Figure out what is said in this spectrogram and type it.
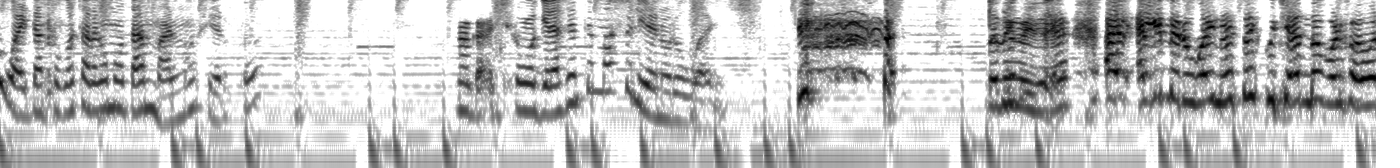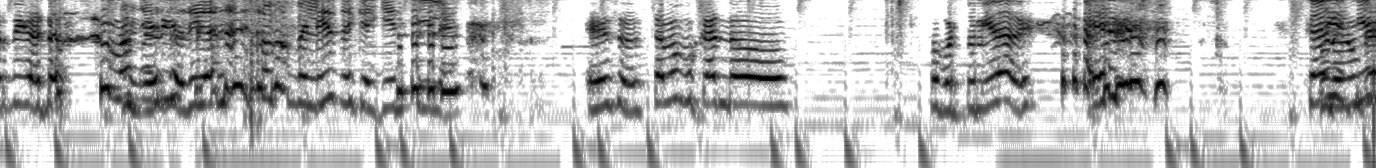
Uruguay tampoco está como tan mal, ¿no es cierto? No cacho. Como que la gente es más feliz en Uruguay. No tengo No idea. Al- alguien de Uruguay no está escuchando, por favor, díganos. Somos Eso, felices. díganos si somos felices que aquí en Chile. Eso, estamos buscando oportunidades. Si alguien Uno nunca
